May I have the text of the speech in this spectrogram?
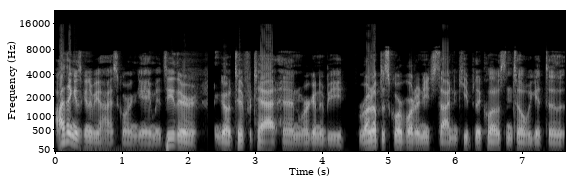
I think it's going to be a high scoring game. It's either go tit for tat and we're going to be run up the scoreboard on each side and keeping it close until we get to the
